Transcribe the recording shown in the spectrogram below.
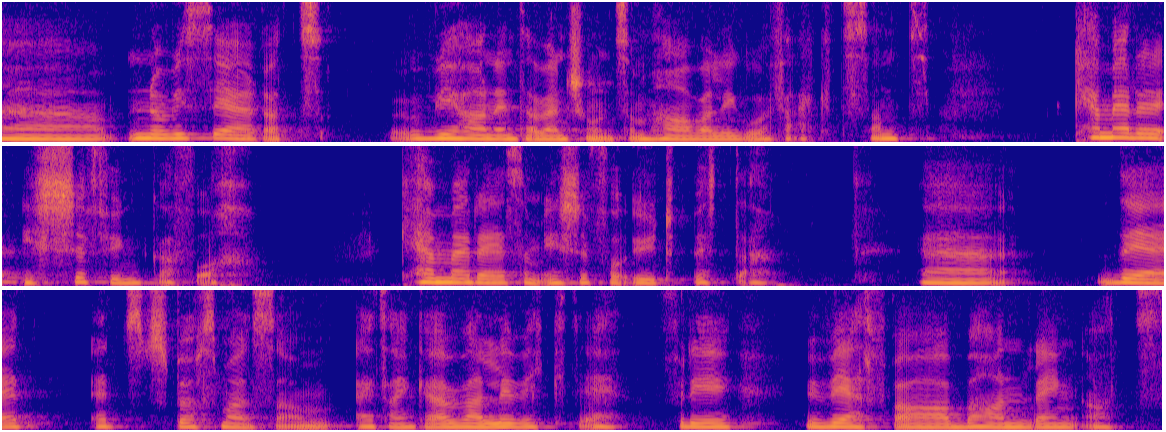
uh, når vi ser at vi har en intervensjon som har veldig god effekt sant? Hvem er det ikke funker for? Hvem er det som ikke får utbytte? Uh, det er et spørsmål som jeg tenker er veldig viktig. Fordi vi vet fra behandling at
